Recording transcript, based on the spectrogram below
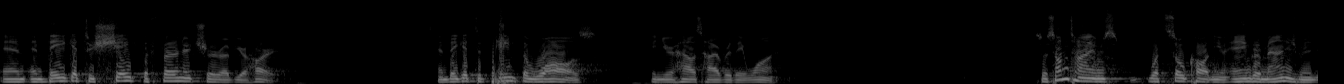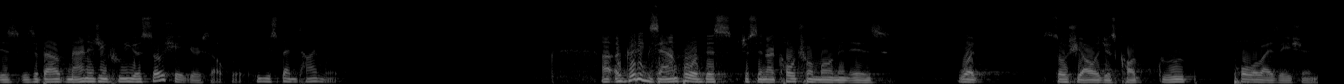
And, and they get to shape the furniture of your heart. And they get to paint the walls in your house however they want. So sometimes what's so called you know, anger management is, is about managing who you associate yourself with, who you spend time with. Uh, a good example of this, just in our cultural moment, is what sociologists call group polarization.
